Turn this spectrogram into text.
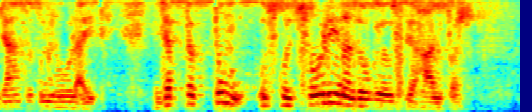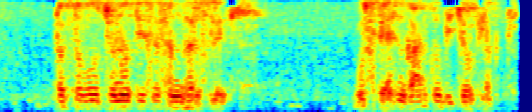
जहाँ से तुमने उड़ाई थी। जब तक तुम उसको छोड़ ही ना दोगे उसके हाल पर, तब तो वो चुनौती से संघर्ष लेगी। उसके अहंकार को भी चोट लगती।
